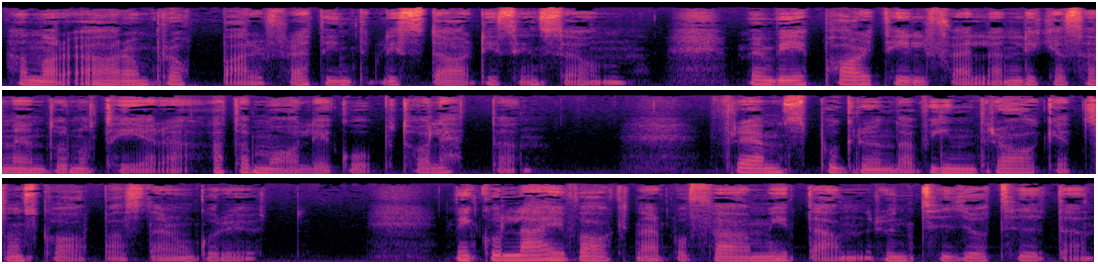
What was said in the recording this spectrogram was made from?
Han har öronproppar för att inte bli störd i sin sömn. Men vid ett par tillfällen lyckas han ändå notera att Amalia går på toaletten. Främst på grund av vinddraget som skapas när hon går ut. Nikolaj vaknar på förmiddagen runt tio tiden.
